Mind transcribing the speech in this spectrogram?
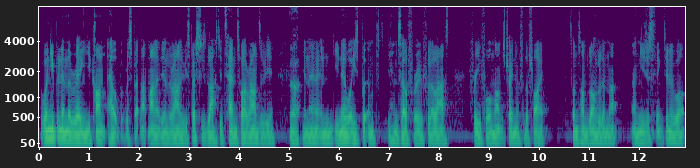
When you've been in the ring, you can't help but respect that man at the end of the round, if- especially he's lasted 10, 12 rounds of you yeah. you know, and you know what he's put himself through for the last three, four months training for the fight, sometimes longer than that. And you just think, do you know what?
